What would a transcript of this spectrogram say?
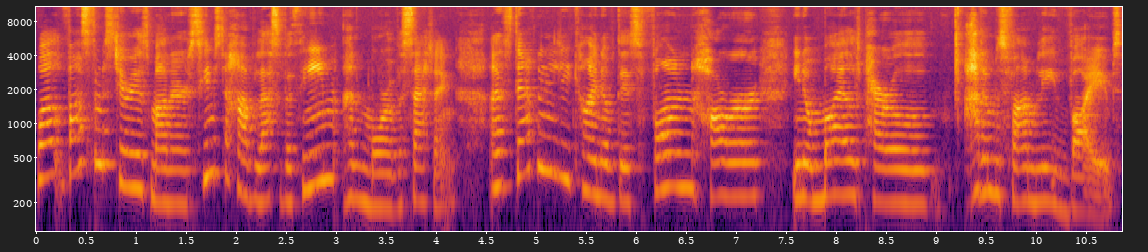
Well, Vast and Mysterious Manor seems to have less of a theme and more of a setting. And it's definitely kind of this fun, horror, you know, mild peril, Addams Family vibes.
